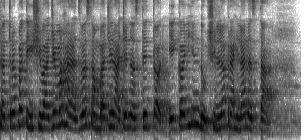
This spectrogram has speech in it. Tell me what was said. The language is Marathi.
छत्रपती शिवाजी महाराज व संभाजी राजे नसते तर एकही हिंदू शिल्लक राहिला नसता.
